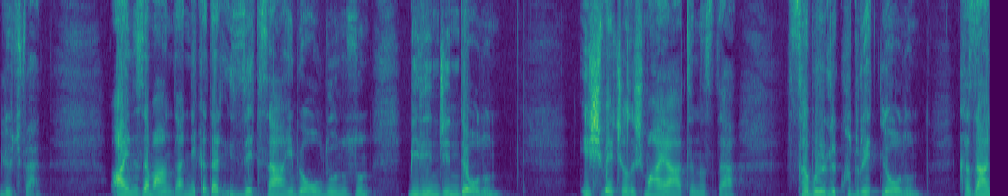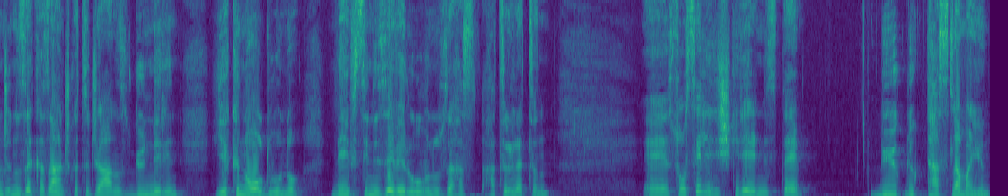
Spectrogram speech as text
lütfen. Aynı zamanda ne kadar izzet sahibi olduğunuzun bilincinde olun. İş ve çalışma hayatınızda sabırlı, kudretli olun. Kazancınıza kazanç katacağınız günlerin yakın olduğunu nefsinize ve ruhunuza hatırlatın. E, sosyal ilişkilerinizde büyüklük taslamayın.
